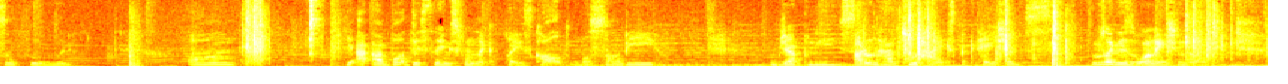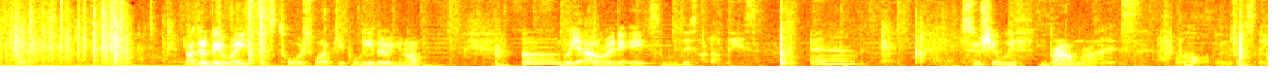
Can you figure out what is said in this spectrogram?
some food. Um yeah I, I bought these things from like a place called wasabi japanese. I don't have too high expectations. It looks like this is one asian though. But not gonna be racist towards white people either you know? Um but yeah i already ate some of this i love this and sushi with brown rice. Oh interesting.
